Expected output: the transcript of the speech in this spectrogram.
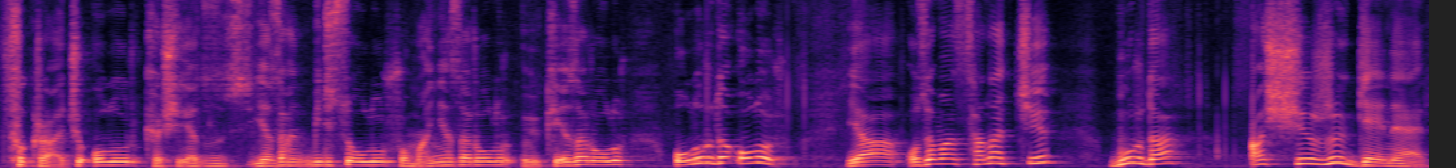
fıkracı olur, köşe yaz- yazan birisi olur, roman yazarı olur, öykü yazarı olur. Olur da olur. Ya o zaman sanatçı burada aşırı genel.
